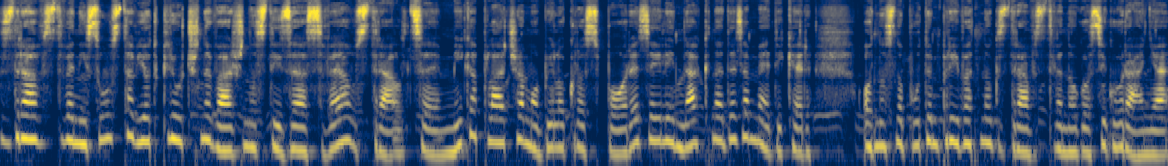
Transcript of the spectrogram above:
Zdravstveni sustav je od ključne važnosti za sve Australce. Mi ga plaćamo bilo kroz poreze ili naknade za Medicare, odnosno putem privatnog zdravstvenog osiguranja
